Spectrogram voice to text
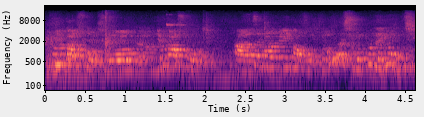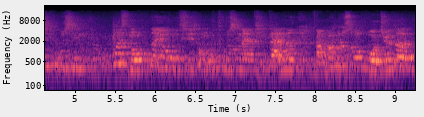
就告诉我说，你就告诉我，啊、呃，正方这边告诉我说，为什么不能用无期徒刑？为什么不能用无期徒刑来替代呢？反方就说，我觉得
